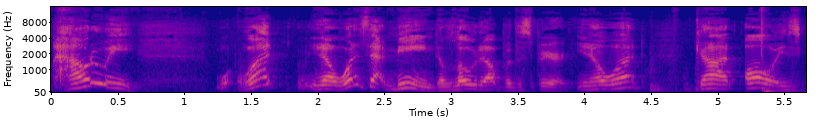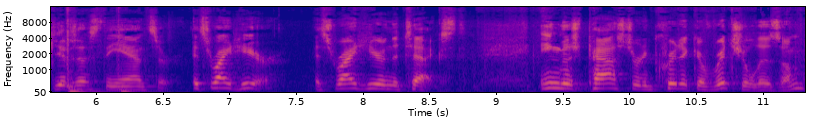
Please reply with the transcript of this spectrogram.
how do we what? You know, what does that mean to load up with the Spirit? You know what? God always gives us the answer. It's right here. It's right here in the text. English pastor and critic of ritualism,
